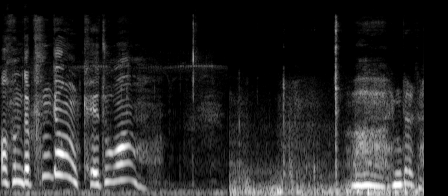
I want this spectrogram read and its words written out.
아, 근데 풍경 개 좋아. 아, 힘들다.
